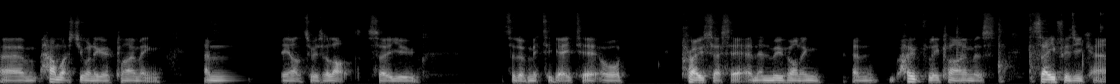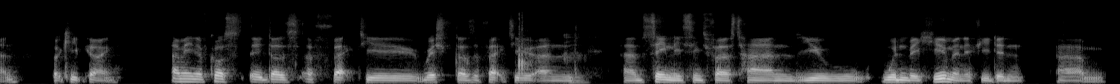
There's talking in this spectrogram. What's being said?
um, how much do you want to go climbing, and the answer is a lot. So you sort of mitigate it or process it and then move on and, and hopefully climb as safe as you can, but keep going. I mean, of course, it does affect you. Risk does affect you, and mm. um, seeing these things firsthand, you wouldn't be human if you didn't, um,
